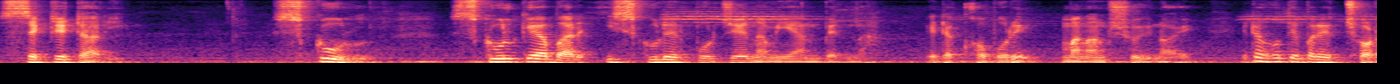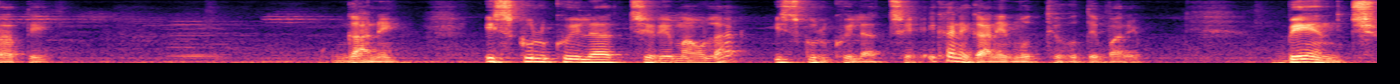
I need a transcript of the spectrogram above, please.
secretary, school. স্কুলকে আবার স্কুলের পর্যায়ে নামিয়ে আনবেন না। এটা খবরে মানানসই নয়। এটা হতে পারে ছড়াতে, গানে। স্কুল খুইলা ছেড়ে মাওলা, স্কুল খুইলাচ্ছে এখানে গানের মধ্যে হতে পারে। Bench,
